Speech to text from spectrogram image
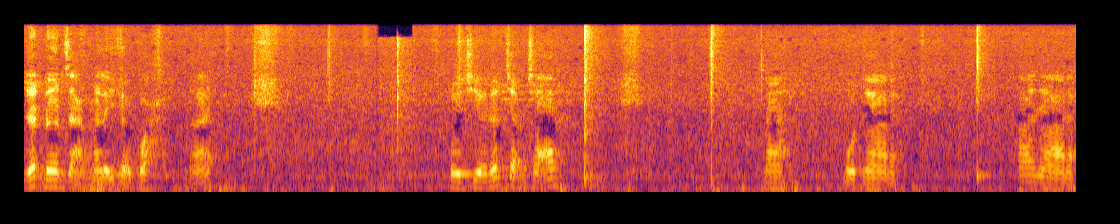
rất đơn giản mà lại hiệu quả. Đấy. Tôi chia rất chậm rãi này, một nhà này, hai nhà này,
